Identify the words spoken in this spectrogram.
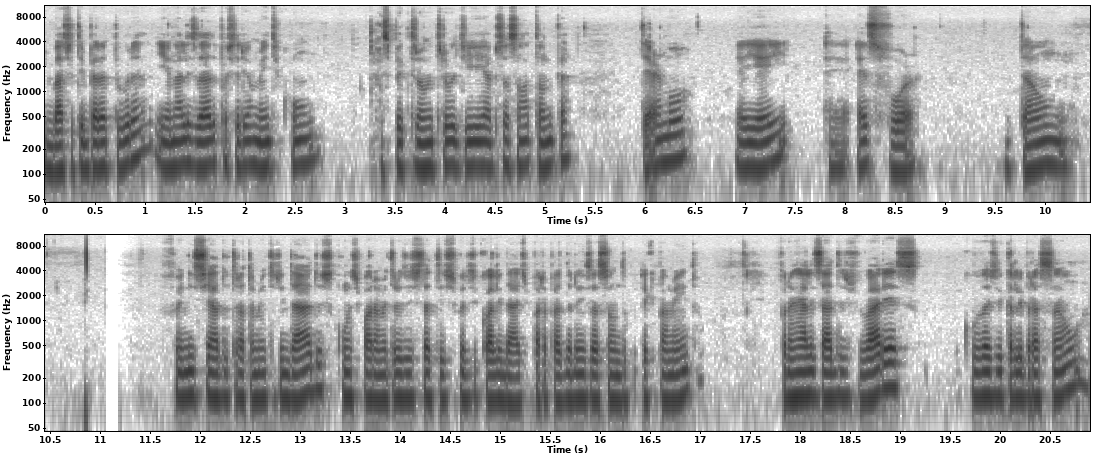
em baixa temperatura e analisadas posteriormente com espectrômetro de absorção atômica Thermo AA-S4. Então, foi iniciado o tratamento de dados com os parâmetros estatísticos de qualidade para padronização do equipamento. Foram realizadas várias curvas de calibração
